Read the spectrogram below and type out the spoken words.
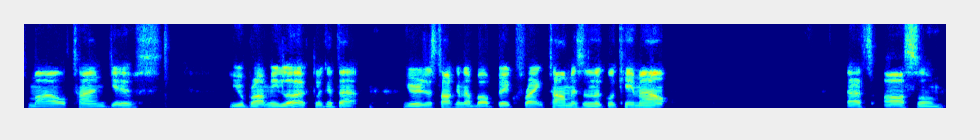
Smile time gives. You brought me luck. Look at that. You're just talking about big Frank Thomas, and look what came out. That's awesome.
